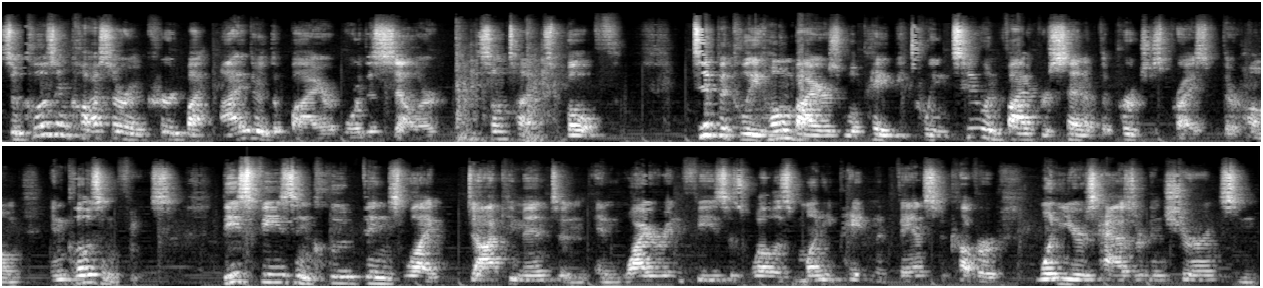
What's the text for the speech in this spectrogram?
So closing costs are incurred by either the buyer or the seller, sometimes both. Typically, home buyers will pay between 2 and 5% of the purchase price of their home in closing fees. These fees include things like document and, and wiring fees, as well as money paid in advance to cover one year's hazard insurance and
